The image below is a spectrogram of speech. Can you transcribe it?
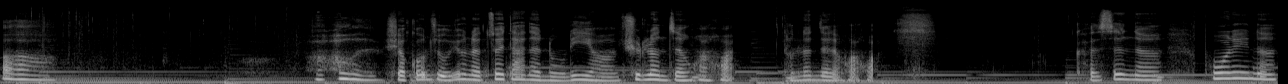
啊。然后，小公主用了最大的努力哦，去认真画画，很认真的画画。可是呢，波利呢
